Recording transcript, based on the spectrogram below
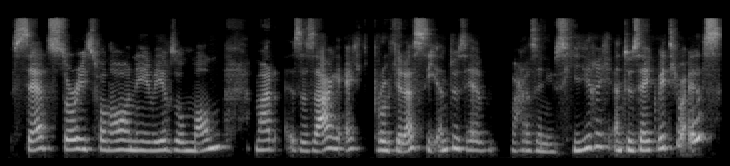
sad stories van, oh nee, weer zo'n man. Maar ze zagen echt progressie. En toen zei, waren ze nieuwsgierig. En toen zei ik, weet je wat is?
